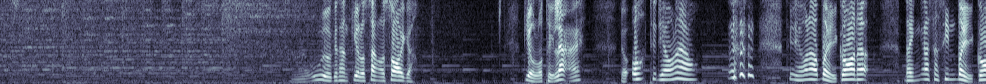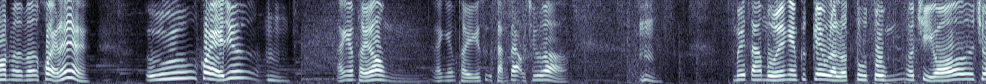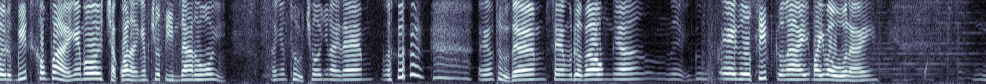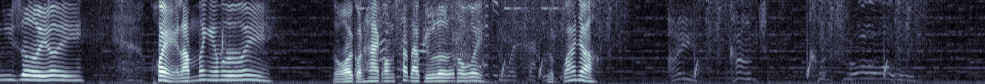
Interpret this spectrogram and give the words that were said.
Ui rồi cái thằng kia nó sang nó soi kìa. Kiểu nó thấy lạ ấy. Kiểu ơ thì đéo nào? Thì đéo nào? 7 con ạ. Đánh assassin 7 con mà, mà khỏe đấy Ừ khỏe chứ. Ừ. Anh em thấy không? Anh em thấy cái sự sáng tạo chưa? Meta mới, anh em cứ kêu là nó tù túng, Nó chỉ có chơi được beat. Không phải, anh em ơi Chẳng qua là anh em chưa tìm ra thôi. Anh em thử chơi như này xem. Anh em thử xem Xem có được không nhá. Exocit cơ này bay màu này. Ui giời ơi. Khỏe lắm anh em ơi. Rồi, còn hai con sát đao cứu lơ nữa thôi. Được quá nhở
